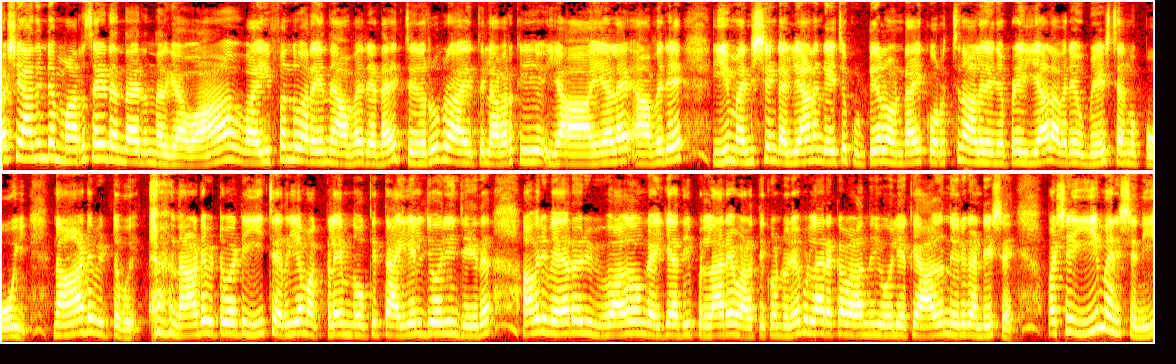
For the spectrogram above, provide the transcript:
പക്ഷേ അതിന്റെ മറുസൈഡ് എന്തായിരുന്നു അറിയാമോ ആ വൈഫ് എന്ന് പറയുന്ന അവരുടെ ചെറുപ്രായത്തിൽ അവർക്ക് ഈ അയാളെ അവരെ ഈ മനുഷ്യൻ കല്യാണം കഴിച്ച് കുട്ടികളുണ്ടായി കുറച്ച് നാൾ കഴിഞ്ഞപ്പോഴേ ഇയാൾ അവരെ ഉപേക്ഷിച്ച് അങ്ങ് പോയി. നാട് വിട്ടുപോയി നാട് വിട്ടുപോയിട്ട് ഈ ചെറിയ മക്കളെയും നോക്കി തയ്യൽ ജോലിയും ചെയ്ത് അവർ വേറൊരു വിവാഹവും കഴിക്കാതെ ഈ പിള്ളേരെ വളർത്തിക്കൊണ്ടുവരിക പിള്ളേരൊക്കെ വളർന്ന് ജോലിയൊക്കെ ആകുന്ന ഒരു കണ്ടീഷൻ പക്ഷേ ഈ മനുഷ്യൻ ഈ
